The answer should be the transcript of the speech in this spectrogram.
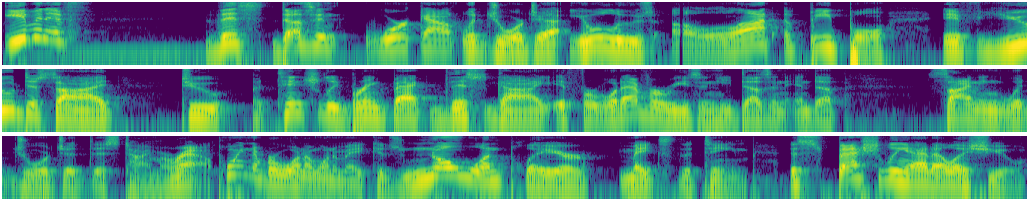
Even if this doesn't work out with Georgia, you will lose a lot of people if you decide to potentially bring back this guy if for whatever reason he doesn't end up signing with Georgia this time around. Point number one I want to make is no one player makes the team, especially at LSU.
